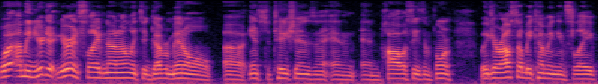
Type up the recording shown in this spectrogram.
Well, I mean, you're you're enslaved not only to governmental uh, institutions and, and and policies and forms, but you're also becoming enslaved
